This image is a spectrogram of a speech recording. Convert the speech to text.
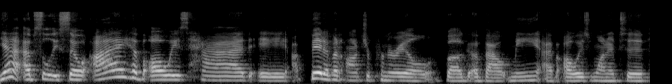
Yeah, absolutely. So I have always had a, a bit of an entrepreneurial bug about me. I've always wanted to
